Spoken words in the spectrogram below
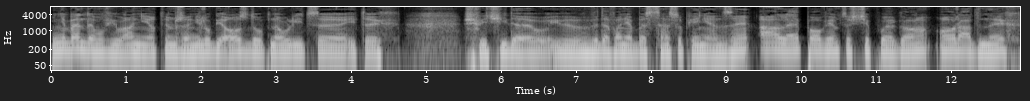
I nie będę mówił ani o tym, że nie lubię ozdób na ulicy i tych świecideł i wydawania bez sensu pieniędzy, ale powiem coś ciepłego o radnych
